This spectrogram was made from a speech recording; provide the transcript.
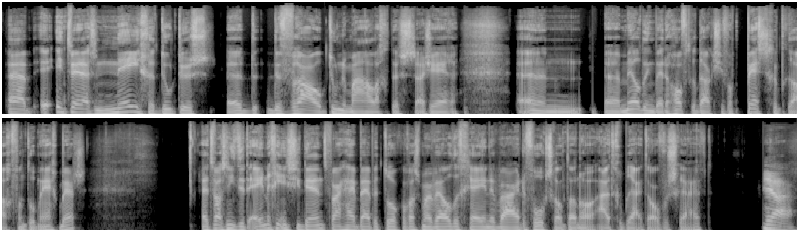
Eh, in 2009 doet dus eh, de, de vrouw, toenmalig de stagiaire... een eh, melding bij de hoofdredactie van pestgedrag van Tom Egberts. Het was niet het enige incident waar hij bij betrokken was... maar wel degene waar de Volkskrant dan al uitgebreid over schrijft. Ja.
